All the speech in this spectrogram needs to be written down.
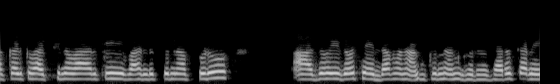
అక్కడికి వచ్చిన వారికి వండుతున్నప్పుడు అదో ఇదో చేద్దామని అనుకున్నాను గురువు గారు కానీ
